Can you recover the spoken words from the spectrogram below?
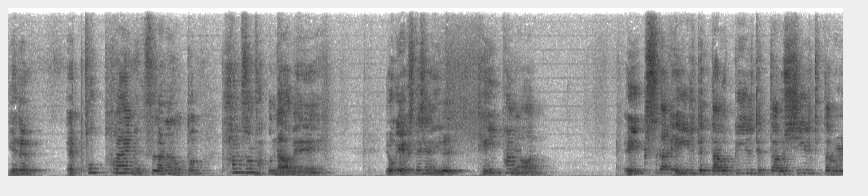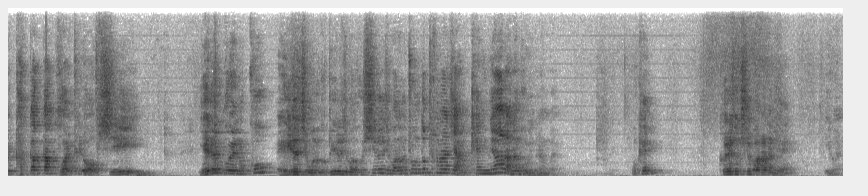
얘를 f prime x라는 어떤 함수를 바꾼 다음에 여기 x 대신 a를 대입하면 x가 a일 때 따로 b일 때 따로 c일 때 따로를 각각각 구할 필요 없이 얘를 구해놓고 a를 집어넣고 b를 집어넣고 c를 집어넣으면 좀 더 편하지 않겠냐라는 고민을 한 거예요. 오케이? 그래서 출발하는 게 이거야.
